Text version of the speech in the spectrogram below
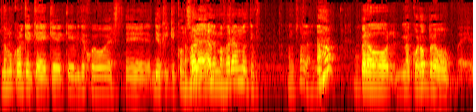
No me acuerdo qué, qué, qué, qué videojuego, este, digo, qué, qué A lo mejor- consola a era. lo mejor era multiconsola. ¿no? Ajá. Pero me acuerdo, pero eh,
